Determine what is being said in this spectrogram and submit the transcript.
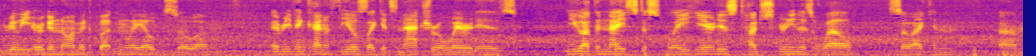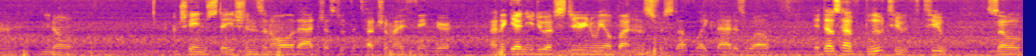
Really ergonomic button layout, so um, everything kind of feels like it's natural where it is you got the nice display here. It is touchscreen as well, so I can, um, you know, change stations and all of that just with the touch of my finger. And again, you do have steering wheel buttons for stuff like that as well. It does have Bluetooth too, so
